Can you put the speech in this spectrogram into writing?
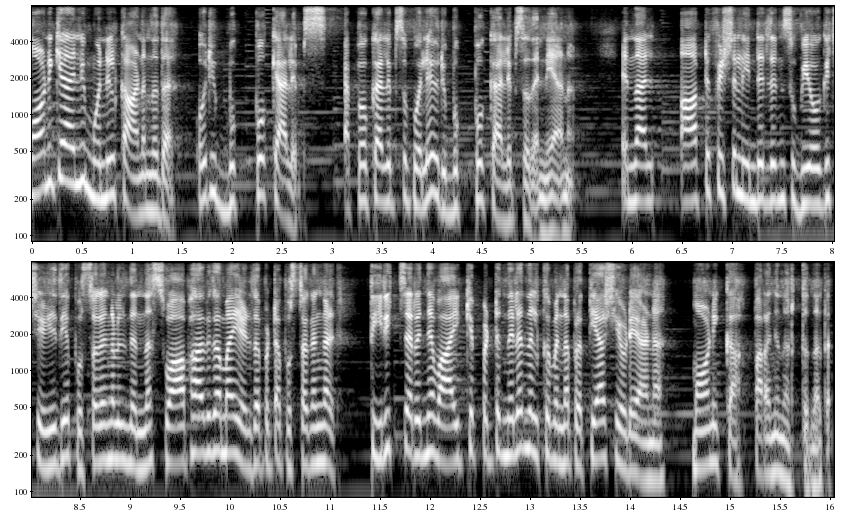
മോണിക്ക അലി മുന്നിൽ കാണുന്നത് ഒരു ബുക്ക് പോക്കാലിപ്സ് അപ്പോക്കാലിപ്സ് പോലെ ഒരു ബുക്ക് പോക്കാലിപ്സ് തന്നെയാണ്. എന്നാൽ ആർട്ടിഫിഷ്യൽ ഇന്റലിജൻസ് ഉപയോഗിച്ച് എഴുതിയ പുസ്തകങ്ങളിൽ നിന്ന് സ്വാഭാവികമായി എഴുതപ്പെട്ട പുസ്തകങ്ങൾ തിരിച്ചറിഞ്ഞ് വായിക്കപ്പെട്ട് നിലനിൽക്കുമെന്ന പ്രത്യാശയോടെയാണ് മോണിക്ക പറഞ്ഞു നിർത്തുന്നത്.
